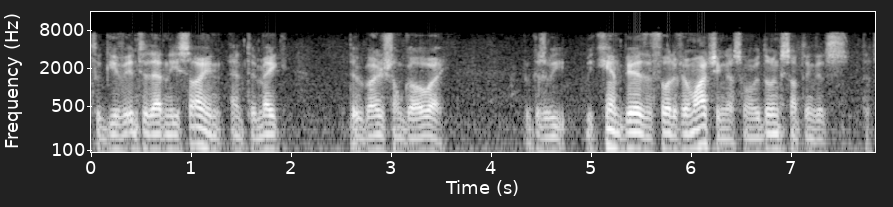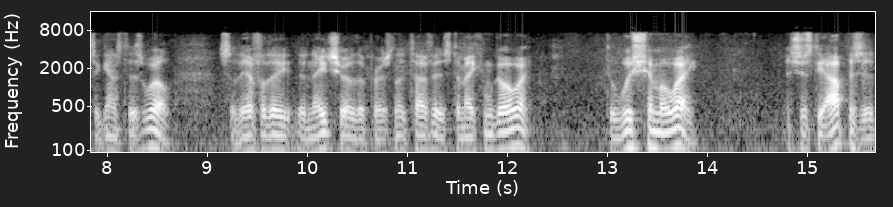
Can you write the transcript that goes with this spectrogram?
to give into that nisayin and to make the Rebbeinu go away. Because we, we can't bear the thought of him watching us when we're doing something that's that's against his will. So therefore, the, the nature of the person, the teva, is to make him go away, to wish him away. It's just the opposite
